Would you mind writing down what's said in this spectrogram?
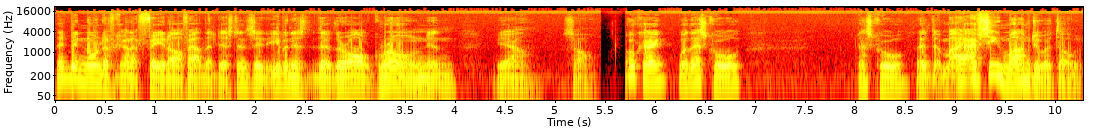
they've been known to kind of fade off out in the distance, and even as they're, they're all grown, and yeah. So okay, well that's cool. That's cool. I've seen mom do it though.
